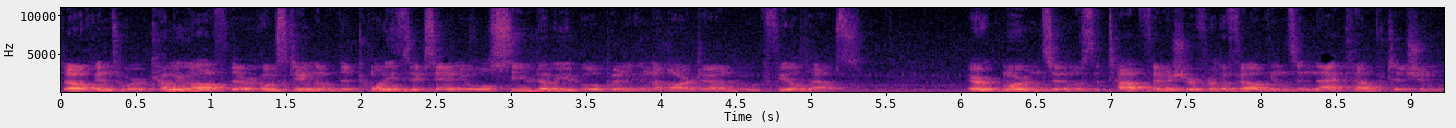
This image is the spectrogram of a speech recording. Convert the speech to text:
Falcons were coming off their hosting of the 26th annual CUW Open in the R. John Buuck Fieldhouse. Eric Martinson was the top finisher for the Falcons in that competition,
